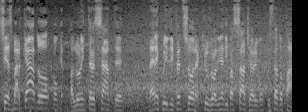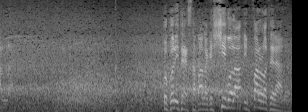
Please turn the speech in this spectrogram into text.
Si è sbarcato con pallone interessante. Bene qui il difensore, ha chiuso la linea di passaggio e ha riconquistato palla. Tocco di testa, palla che scivola in fallo laterale.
